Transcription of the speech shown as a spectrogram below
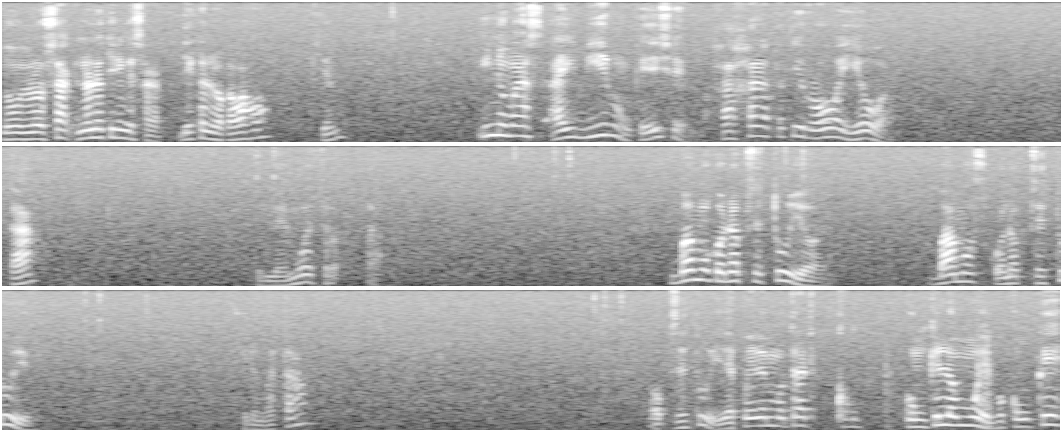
No, no lo saca, no lo tienen que sacar. Déjenlo acá abajo. ¿sí? Y nomás ahí vieron que dice jaja tati roba y yoga. ¿Está? Les muestro. Vamos con Ops Studio. Vamos con Ops Studio. Si no está. Ops Studio. Después les voy a mostrar con, con, qué lo muevo, con qué,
